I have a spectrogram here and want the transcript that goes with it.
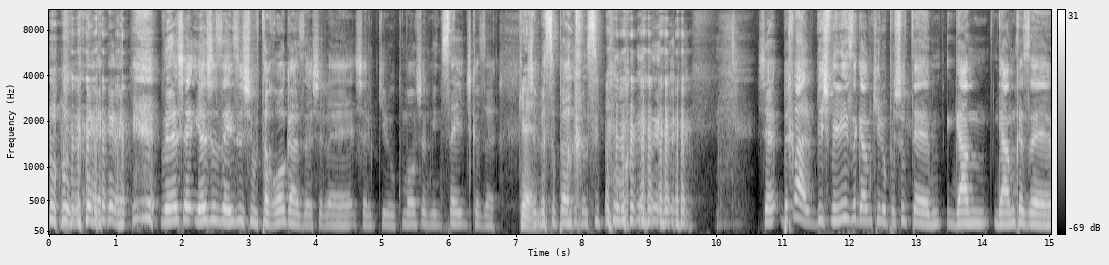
ויש יש איזה איזשהו את הרוגע הזה של, אה, של כאילו, כמו של מין סייג' כזה. כן. שמספר לך סיפור. שבכלל, בשבילי זה גם כאילו פשוט אה, גם, גם כזה,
